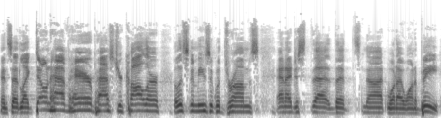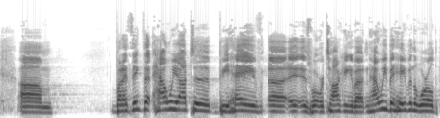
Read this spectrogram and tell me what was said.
and said like don't have hair past your collar or listen to music with drums. And I just that that's not what I want to be. Um, but I think that how we ought to behave uh, is what we're talking about, and how we behave in the world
